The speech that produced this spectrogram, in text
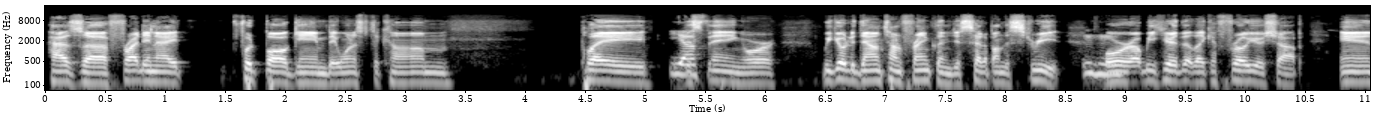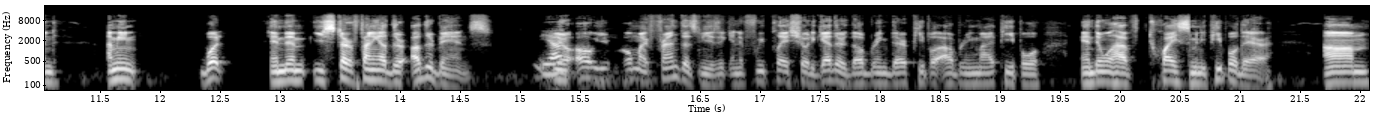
has a Friday night football game. They want us to come play Yeah. this thing, or we go to downtown Franklin and just set up on the street, Mhm. or we hear that like a froyo shop, and I mean, what? And then you start finding out there are other bands. Yeah. You know, oh, you, oh, my friend does music, and if we play a show together, they'll bring their people, I'll bring my people, and then we'll have twice as many people there. Um,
